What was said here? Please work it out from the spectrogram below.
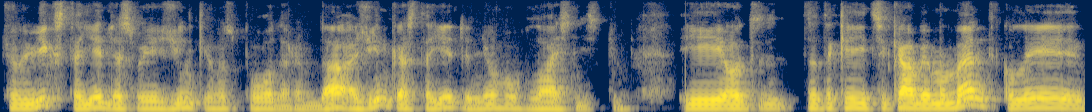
Чоловік стає для своєї жінки господарем, да? а жінка стає для нього власністю. І от це такий цікавий момент, коли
